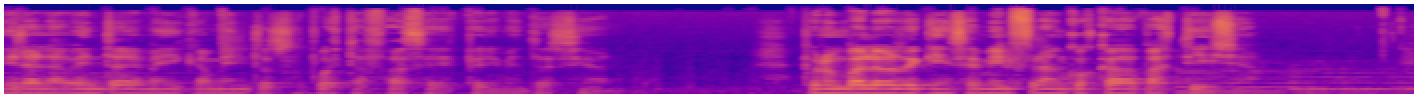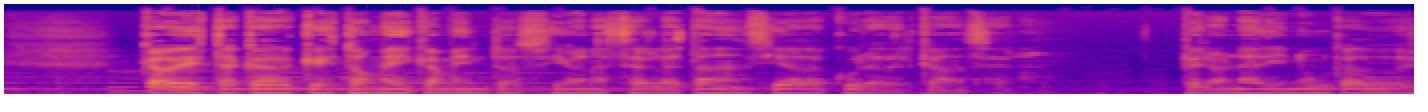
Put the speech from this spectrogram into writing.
era la venta de medicamentos supuesta fase de experimentación, por un valor de 15.000 francos cada pastilla. Cabe destacar que estos medicamentos iban a ser la tan ansiada cura del cáncer, pero nadie nunca dudó de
